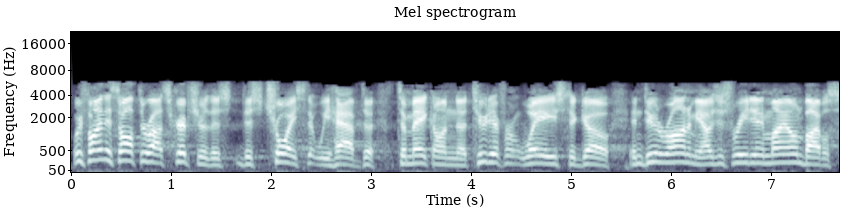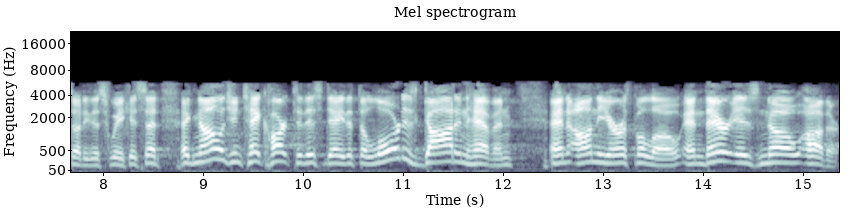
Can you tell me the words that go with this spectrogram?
We find this all throughout Scripture, this, this choice that we have to, to make on uh, two different ways to go. In Deuteronomy, I was just reading in my own Bible study this week, it said, Acknowledge and take heart to this day that the Lord is God in heaven and on the earth below, and there is no other.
